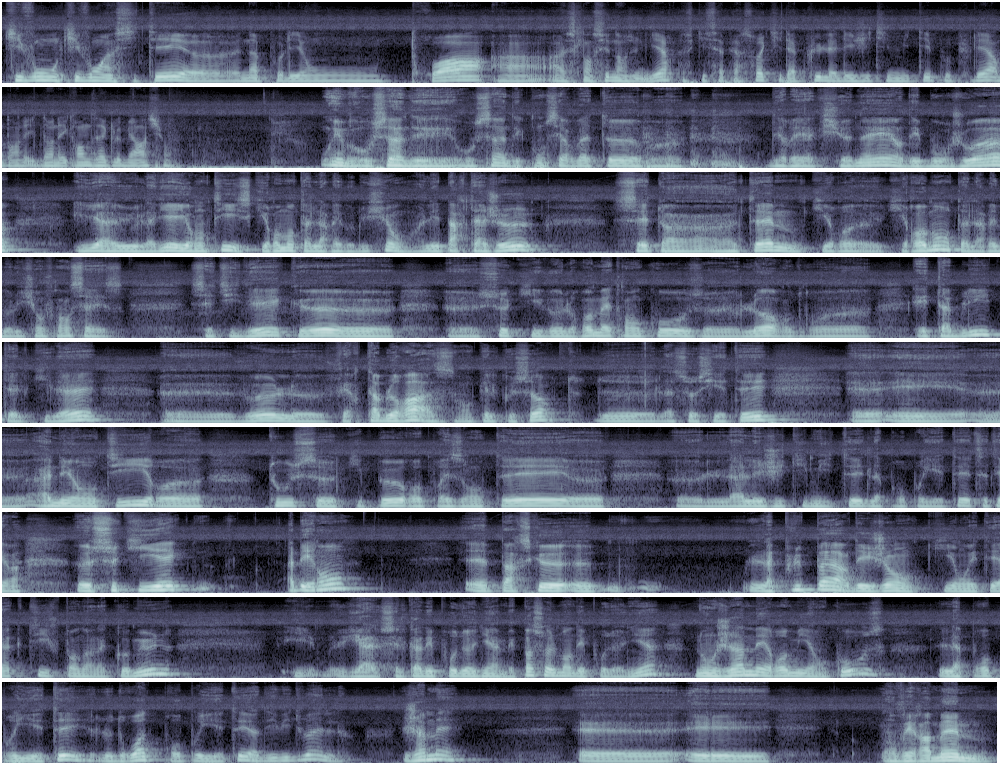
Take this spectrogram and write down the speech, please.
qui, vont, inciter Napoléon à, se lancer dans une guerre parce qu'il s'aperçoit qu'il n'a plus la légitimité populaire dans les, dans les grandes agglomérations. Oui, mais au sein des, conservateurs, euh, des réactionnaires, des bourgeois, il y a eu la vieille hantise qui remonte à la Révolution. Les partageux, c'est un, thème qui, remonte à la Révolution française. Cette idée que euh, euh, ceux qui veulent remettre en cause l'ordre établi tel qu'il est veulent faire table rase, en quelque sorte, de la société et, anéantir tout ce qui peut représenter la légitimité de la propriété, etc. ce qui est aberrant, parce que la plupart des gens qui ont été actifs pendant la commune, c'est le cas des Proudhoniens, mais pas seulement des Proudhoniens, n'ont jamais remis en cause la propriété, le droit de propriété individuelle. Jamais. Euh, et on verra même,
